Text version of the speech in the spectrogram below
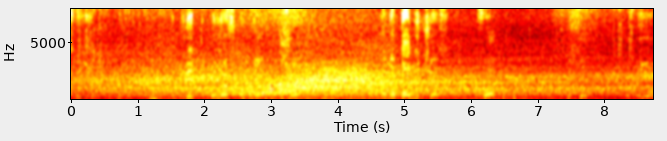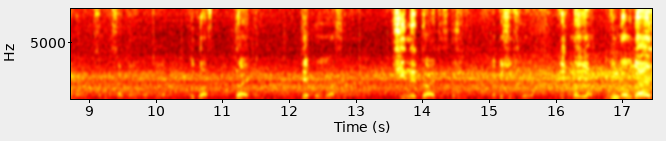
свої конкретні пояснення вже. А на даний час вам ось ознайомлено з адміністративним матеріалом. Будь ласка, дайте те пояснення. Чи не дайте, скажіть, напишіть слово. Від моя відмовляюсь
